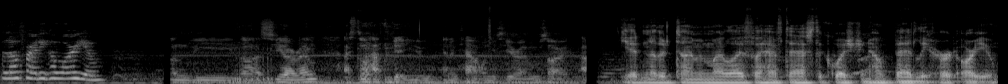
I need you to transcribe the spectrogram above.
Hello, Freddie. How are you? On the uh, CRM, I still have to get you an account on your CRM. I'm sorry. Yet another time in my life I have to ask the question, how badly hurt are you?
